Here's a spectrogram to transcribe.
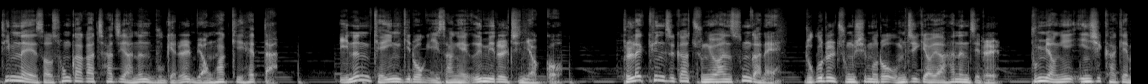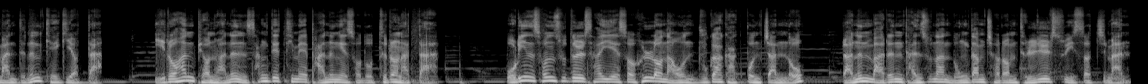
팀 내에서 송가가 차지하는 무게를 명확히 했다. 이는 개인 기록 이상의 의미를 지녔고 블랙퀸즈가 중요한 순간에 누구를 중심으로 움직여야 하는지를 분명히 인식하게 만드는 계기였다. 이러한 변화는 상대팀의 반응에서도 드러났다. 올인 선수들 사이에서 흘러나온 누가 각본 짰노? 라는 말은 단순한 농담처럼 들릴 수 있었지만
